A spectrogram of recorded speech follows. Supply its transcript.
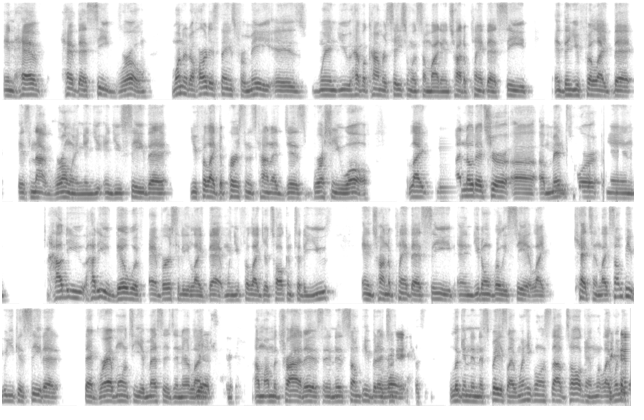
and have have that seed grow. One of the hardest things for me is when you have a conversation with somebody and try to plant that seed, and then you feel like that it's not growing, and you and you see that you feel like the person is kind of just brushing you off. Like I know that you're a, a mentor, and how do you how do you deal with adversity like that when you feel like you're talking to the youth and trying to plant that seed and you don't really see it like catching? Like some people you can see that that grab onto your message and they're like, yes. I'm, I'm gonna try this, and there's some people that right. just looking in the space like when he gonna stop talking? Like when gonna,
